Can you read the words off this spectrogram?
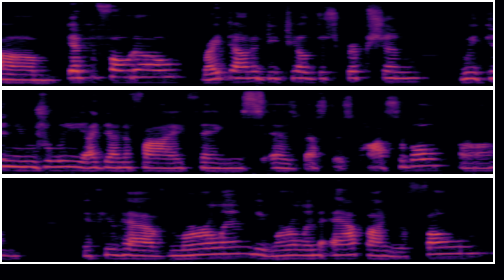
Um, Get the photo, write down a detailed description. We can usually identify things as best as possible. Um, If you have Merlin, the Merlin app on your phone,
